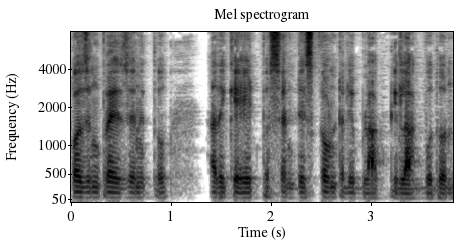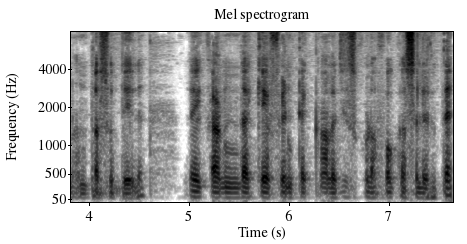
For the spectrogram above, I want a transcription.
ಕ್ಲೋಸಿಂಗ್ ಪ್ರೈಸ್ ಏನಿತ್ತು, ಅದಕ್ಕೆ ಏಟ್ ಪರ್ಸೆಂಟ್ ಡಿಸ್ಕೌಂಟ್ ಅಲ್ಲಿ ಬ್ಲಾಕ್ ಟೀಲ್ ಆಗ್ಬಹುದು ಅನ್ನೋಂತ ಸುದ್ದಿ ಇದೆ. ಈ ಕೆಫಿನ್ ಟೆಕ್ನಾಲಜೀಸ್ ಕೂಡ ಫೋಕಸ್ ಅಲ್ಲಿ ಇರುತ್ತೆ.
